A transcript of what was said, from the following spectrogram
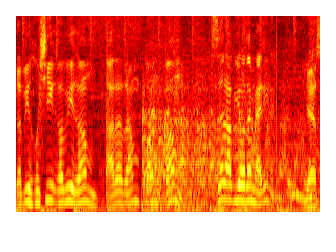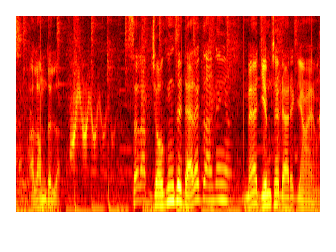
कभी खुशी कभी गम तारा रम पम पम। सर आप ये बताएँ मैरिड हैं? यस अल्हम्दुलिल्लाह सर आप जॉगिंग से डायरेक्ट आ गए यहाँ मैं जिम से डायरेक्ट यहाँ आया हूँ।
